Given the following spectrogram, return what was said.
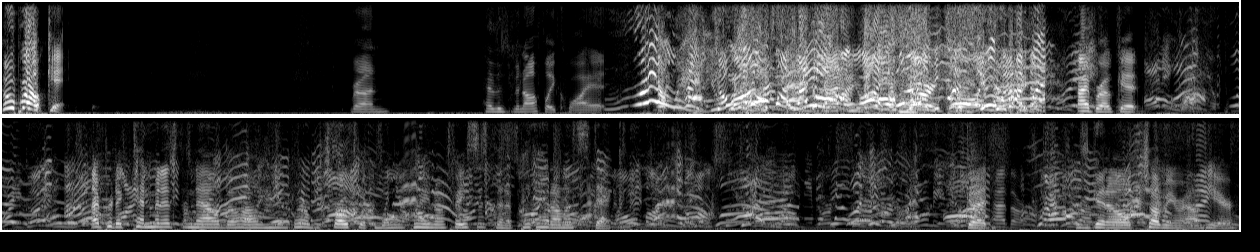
Who broke it? Run. Heather's been awfully quiet. Really? You don't broke lie. it. Don't lie. I broke it. I predict 10 minutes from now they'll have more throats with more gray in our faces than a pig head on a stick. Good. It's getting a little chummy around here.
